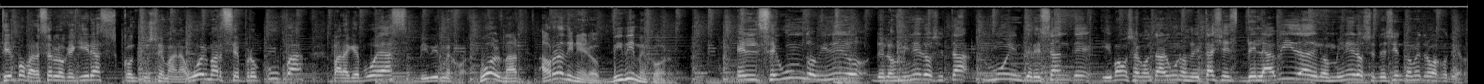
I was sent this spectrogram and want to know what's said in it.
tiempo para hacer lo que quieras con tu semana. Walmart se preocupa para que puedas vivir mejor. Walmart, ahorra dinero, viví mejor. El segundo video de los mineros está muy interesante y vamos a contar algunos detalles de la vida de los mineros 700 metros bajo tierra.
